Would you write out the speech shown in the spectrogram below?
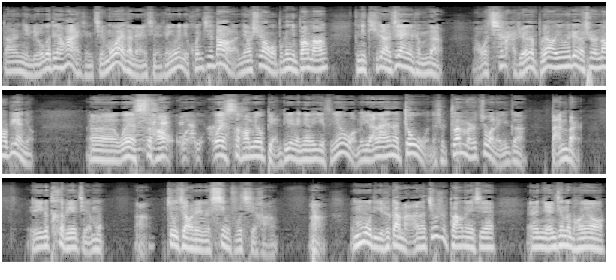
当然你留个电话也行，节目外再联系也行，因为你婚期到了，你要需要我不给你帮忙，给你提点建议什么的啊，我起码觉得不要因为这个事儿闹别扭。呃，我也丝毫我我我也丝毫没有贬低人家的意思，因为我们原来呢周五呢是专门做了一个版本，一个特别节目啊，就叫这个幸福启航啊，目的是干嘛呢？就是帮那些呃年轻的朋友，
